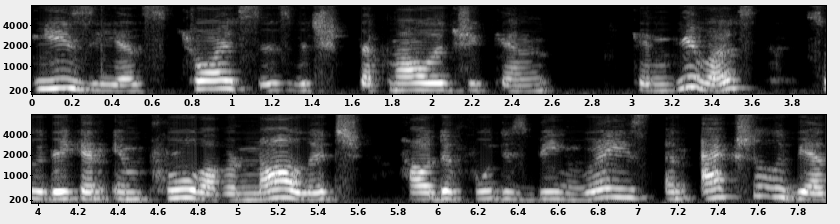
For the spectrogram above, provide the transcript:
easiest choices which technology can can give us, so they can improve our knowledge how the food is being raised and actually be a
